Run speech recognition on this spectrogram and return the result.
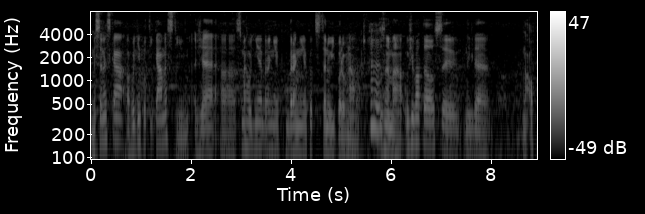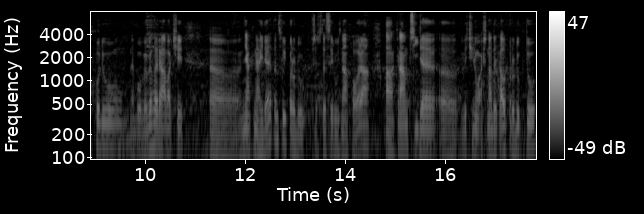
My se dneska hodně potýkáme s tím, že uh, jsme hodně braní, braní jako cenový porovnávač. Mm-hmm. To znamená, uživatel si někde na obchodu nebo ve vyhledávači uh, nějak najde ten svůj produkt, přečte si různá fóra a k nám přijde uh, většinou až na detail produktu,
